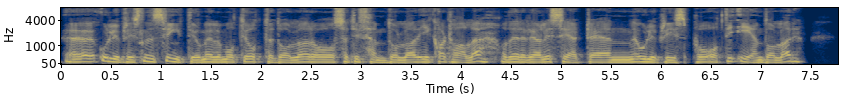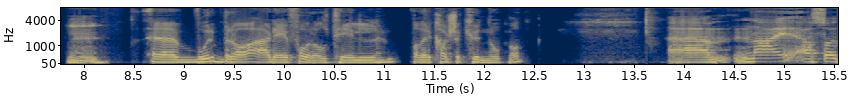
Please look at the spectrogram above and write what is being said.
Uh, oljeprisen svingte jo mellom 88 dollar og 75 dollar i kvartalet, og dere realiserte en oljepris på 81 dollar. Mm. Uh, hvor bra er det i forhold til hva dere kanskje kunne oppnådd? Uh, nei, altså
